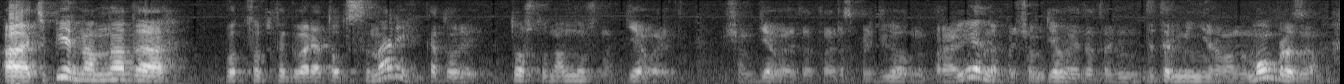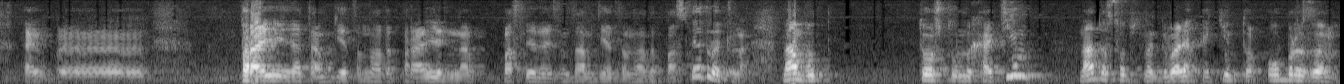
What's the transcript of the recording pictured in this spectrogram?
А теперь нам надо вот, собственно говоря, тот сценарий, который то, что нам нужно, делает. Причем делает это распределенно параллельно, причем делает это детерминированным образом, как бы параллельно там где-то надо, параллельно последовательно там где-то надо последовательно. Нам вот то, что мы хотим, надо, собственно говоря, каким-то образом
